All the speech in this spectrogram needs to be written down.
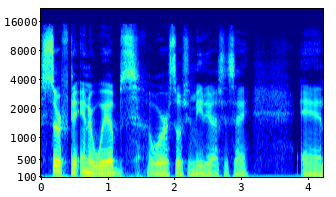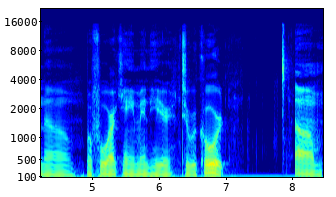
surfed the interwebs or social media, I should say. And um, before I came in here to record, um,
